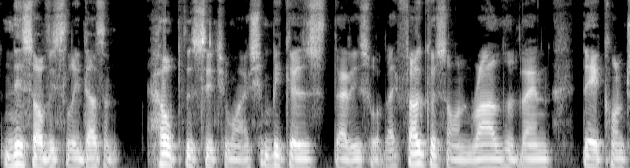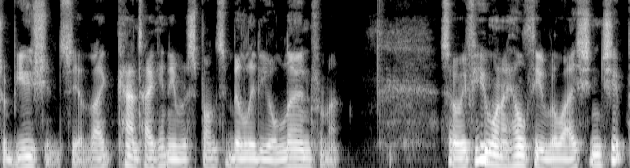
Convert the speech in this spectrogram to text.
And this obviously doesn't help the situation because that is what they focus on rather than their contributions. You know, they can't take any responsibility or learn from it. So if you want a healthy relationship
